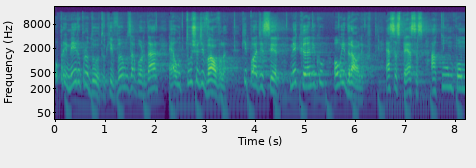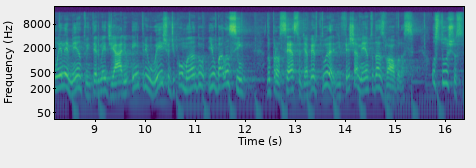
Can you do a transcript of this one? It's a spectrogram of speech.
O primeiro produto que vamos abordar é o tucho de válvula, que pode ser mecânico ou hidráulico. Essas peças atuam como elemento intermediário entre o eixo de comando e o balancim no processo de abertura e fechamento das válvulas. Os tuchos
